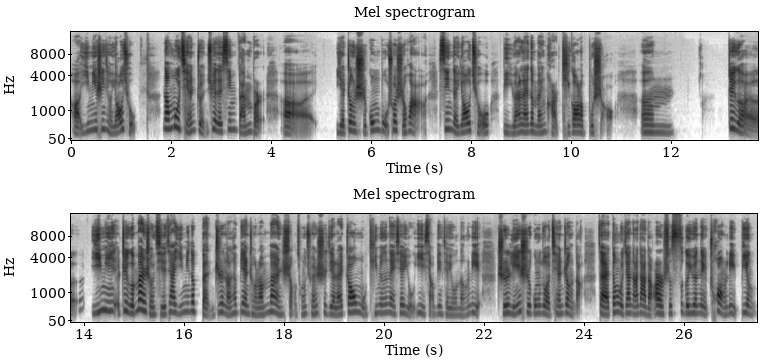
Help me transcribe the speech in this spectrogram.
呃移民申请要求。那目前准确的新版本儿，呃，也正式公布。说实话啊，新的要求比原来的门槛儿提高了不少。嗯。这个移民，这个曼省企业家移民的本质呢，它变成了曼省从全世界来招募、提名那些有意向并且有能力持临时工作签证的，在登陆加拿大的二十四个月内创立并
